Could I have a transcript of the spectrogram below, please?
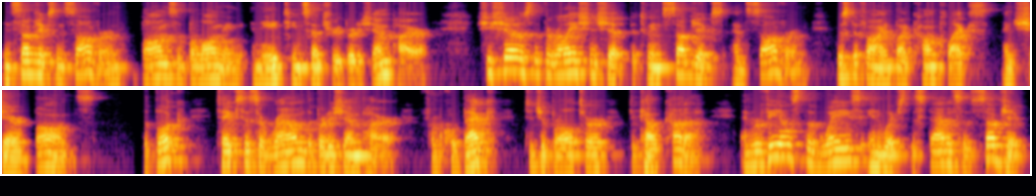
In Subjects and Sovereign Bonds of Belonging in the 18th Century British Empire, she shows that the relationship between subjects and sovereign was defined by complex and shared bonds. The book takes us around the British Empire from Quebec to Gibraltar to Calcutta and reveals the ways in which the status of subject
